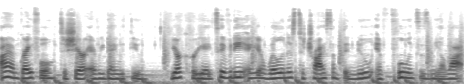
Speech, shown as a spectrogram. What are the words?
I am grateful to share every day with you. Your creativity and your willingness to try something new influences me a lot,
